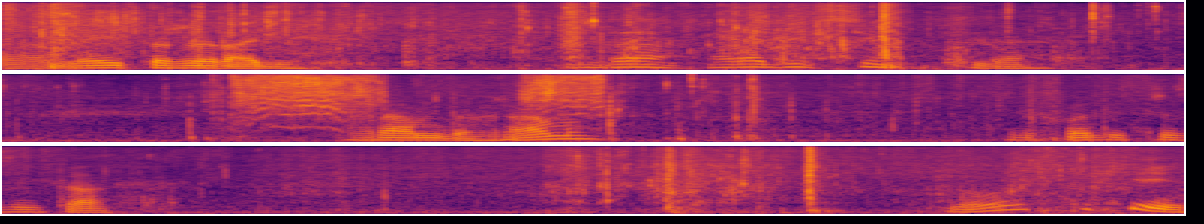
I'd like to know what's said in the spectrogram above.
А ми їй теж раді. Да, раді всім. Да. Грам до граму. Виходить результат. Ну ось такий.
